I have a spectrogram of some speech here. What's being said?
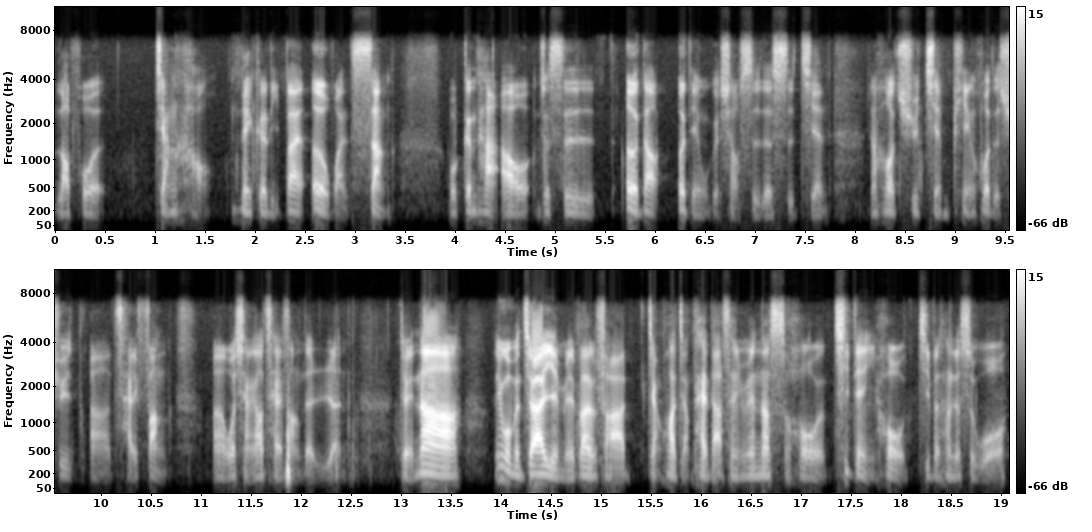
老婆讲好，每个礼拜二晚上。我跟她熬就是二到二点五个小时的时间，然后去剪片或者去啊、采访啊、我想要采访的人。对，那因为我们家也没办法讲话讲太大声，因为那时候七点以后基本上就是我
